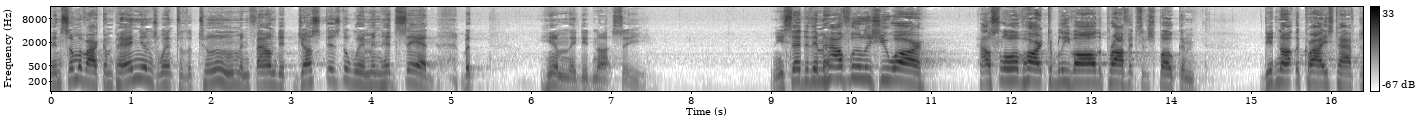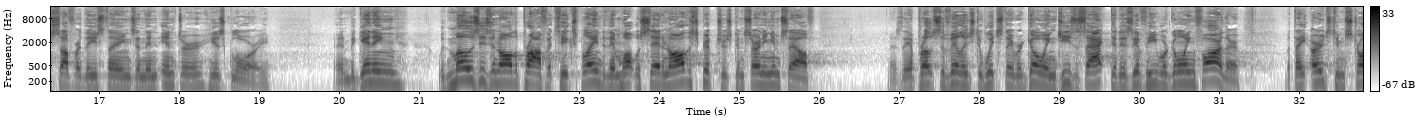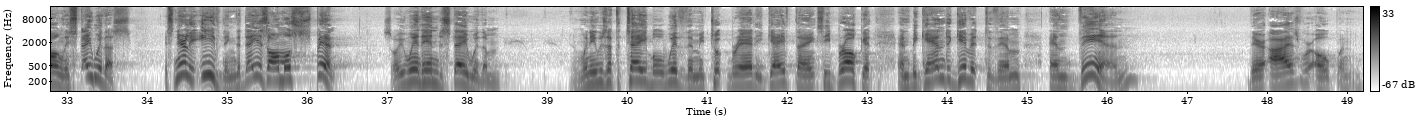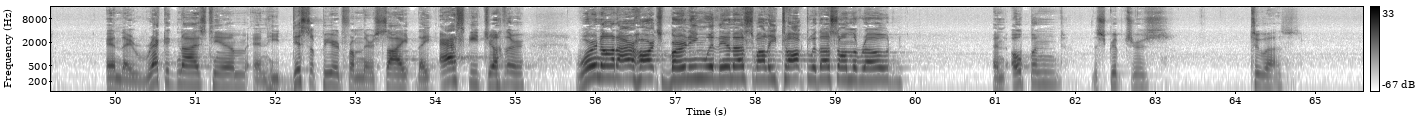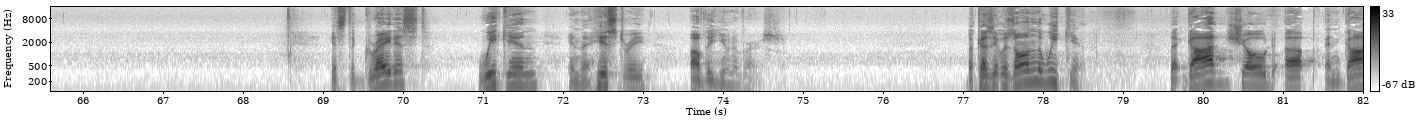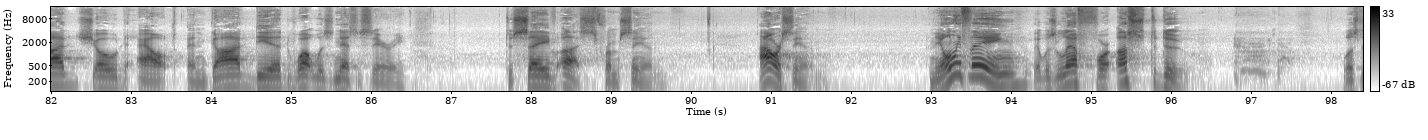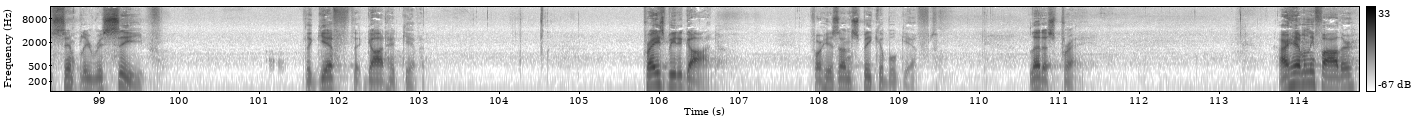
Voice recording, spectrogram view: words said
Then some of our companions went to the tomb and found it just as the women had said, but him they did not see. And he said to them, How foolish you are! How slow of heart to believe all the prophets have spoken. Did not the Christ have to suffer these things and then enter his glory? And beginning with Moses and all the prophets, he explained to them what was said in all the scriptures concerning himself. As they approached the village to which they were going, Jesus acted as if he were going farther, but they urged him strongly, Stay with us. It's nearly evening. The day is almost spent. So he went in to stay with them. And when he was at the table with them, he took bread, he gave thanks, he broke it, and began to give it to them. And then their eyes were opened, and they recognized him, and he disappeared from their sight. They asked each other, were not our hearts burning within us while he talked with us on the road and opened the scriptures to us? It's the greatest weekend in the history of the universe. Because it was on the weekend that God showed up and God showed out and God did what was necessary to save us from sin, our sin. And the only thing that was left for us to do was to simply receive the gift that God had given. Praise be to God for his unspeakable gift. Let us pray. Our Heavenly Father,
